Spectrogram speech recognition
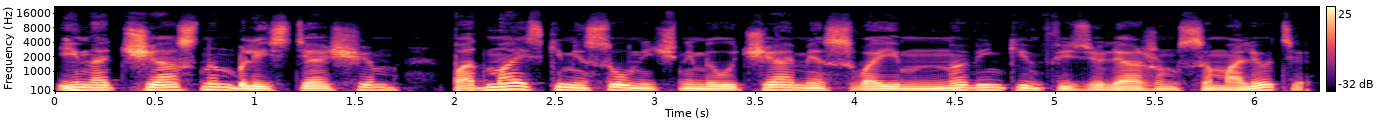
и на частном блестящем под майскими солнечными лучами своим новеньким фюзеляжем самолете?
